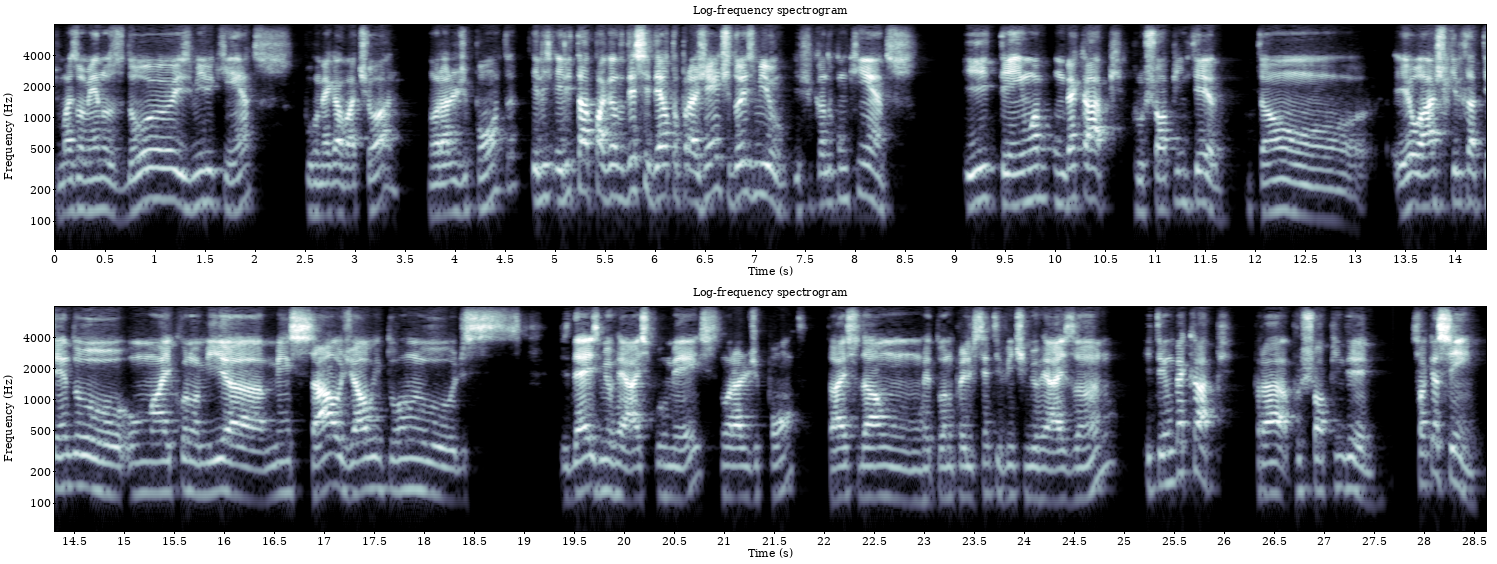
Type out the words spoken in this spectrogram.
de mais ou menos 2.500 por megawatt-hora no horário de ponta. Ele está pagando desse delta para a gente 2.000 e ficando com 500. E tem uma, um backup para o shopping inteiro. Então, eu acho que ele está tendo uma economia mensal de algo em torno de, de 10 mil reais por mês no horário de ponta. Tá? Isso dá um retorno para ele de 120 mil reais ano e tem um backup para o shopping dele. Só que assim,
